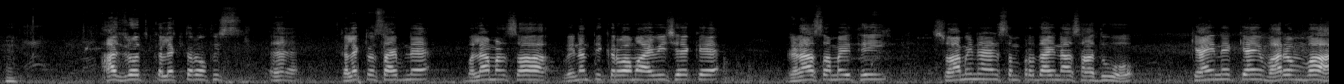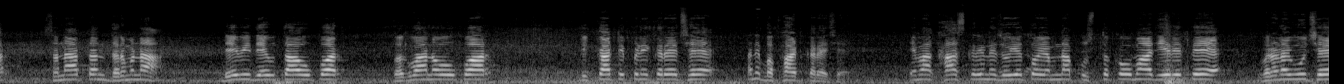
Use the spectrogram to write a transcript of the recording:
આજરોજ કલેક્ટર ઓફિસ કલેક્ટર સાહેબને ભલામણ સહ વિનંતી કરવામાં આવી છે કે ઘણા સમયથી સ્વામિનારાયણ સંપ્રદાયના સાધુઓ ક્યાંય ને ક્યાંય વારંવાર સનાતન ધર્મના દેવી દેવતા ઉપર, ભગવાનો ઉપર ટીકા ટિપ્પણી કરે છે અને બફાટ કરે છે. એમાં ખાસ કરીને જોઈએ તો એમના પુસ્તકોમાં જે રીતે વર્ણવ્યું છે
